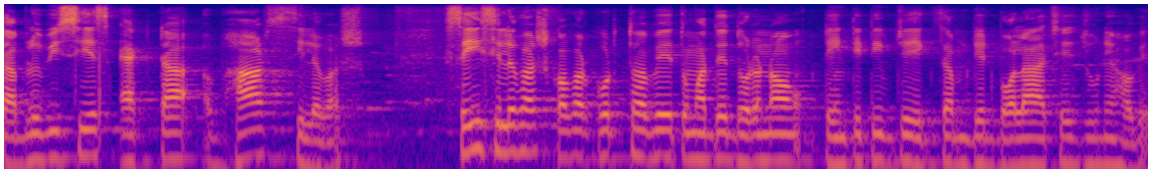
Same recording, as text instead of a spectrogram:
ডাব্লিউবিসিএস একটা ভার্স সিলেবাস সেই সিলেবাস কভার করতে হবে। তোমাদের ধরে নাও টেন্টেটিভ যে এক্সাম ডেট বলা আছে জুনে হবে।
